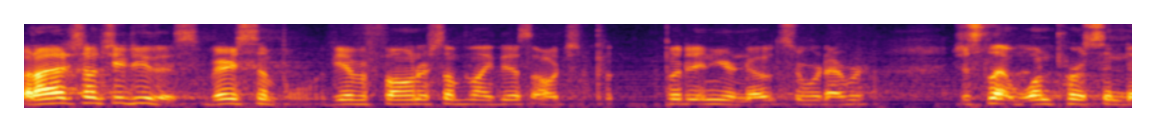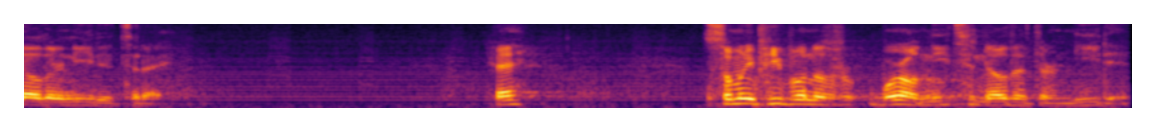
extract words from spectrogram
But I just want you to do this. Very simple. If you have a phone or something like this, I'll just put, it in your notes or whatever. Just let one person know they're needed today. Okay? So many people in the world need to know that they're needed,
